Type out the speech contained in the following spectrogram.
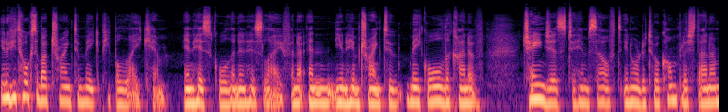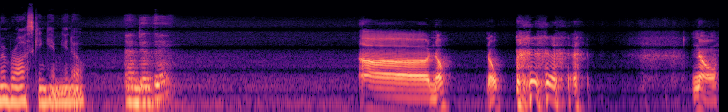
You know, he talks about trying to make people like him in his school and in his life, and and you know him trying to make all the kind of changes to himself in order to accomplish that. And I remember asking him, you know, And did they? Uh, no, no, no.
